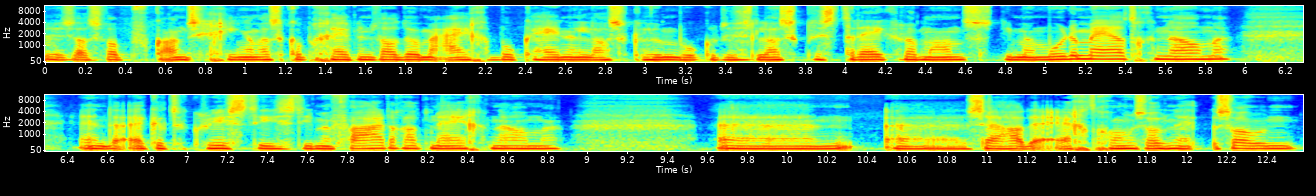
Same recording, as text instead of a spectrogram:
Dus als we op vakantie gingen, was ik op een gegeven moment wel door mijn eigen boek heen en las ik hun boeken. Dus las ik de streekromans die mijn moeder mee had genomen. En de Agatha Christie's die mijn vader had meegenomen. En eh, zij hadden echt gewoon zo'n, zo'n,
